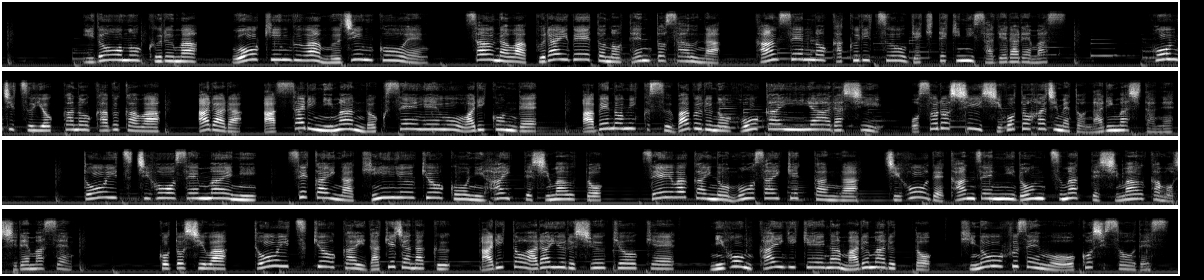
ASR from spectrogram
移動も車ウォーキングは無人公園サウナはプライベートのテントサウナ感染の確率を劇的に下げられます。本日4日の株価はあららあっさり2万6000円を割り込んでアベノミクスバブルの崩壊イヤーらしい恐ろしい仕事始めとなりましたね。統一地方選前に世界が金融恐慌に入ってしまうと清和会の毛細血管が地方で完全にどん詰まってしまうかもしれません。今年は統一教会だけじゃなくありとあらゆる宗教系日本会議系がまるまると機能不全を起こしそうです。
